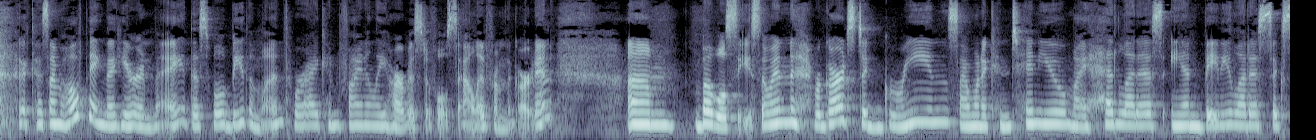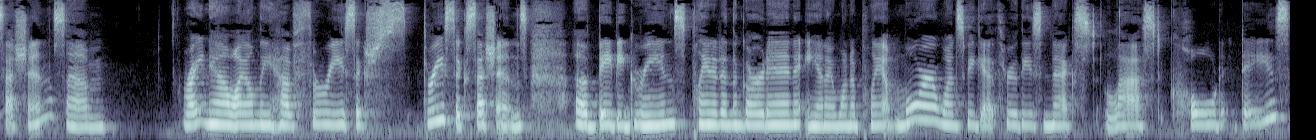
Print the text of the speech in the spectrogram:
because I'm hoping that here in May, this will be the month where I can finally harvest a full salad from the garden. Um, but we'll see. So, in regards to greens, I want to continue my head lettuce and baby lettuce successions. Um, right now, I only have three six, three successions of baby greens planted in the garden, and I want to plant more once we get through these next last cold days.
